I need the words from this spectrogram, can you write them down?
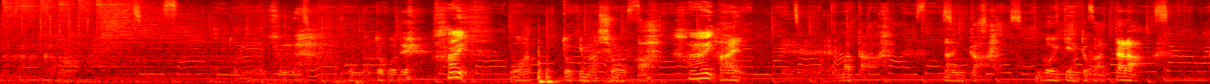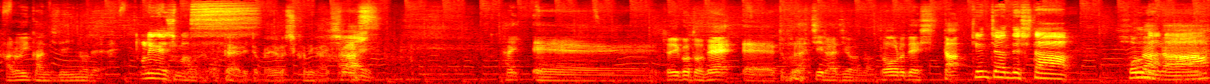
なかなかとりあえずこんなとこで。はい。終わっときましょうか。はい。はい、えーまた何かご意見とかあったら軽い感じでいいので。お願いしおおます。便りとかよろしくお願いします。はい、えーということで、えー友達ラジオのトールでした。けんちゃんでした。ほなな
